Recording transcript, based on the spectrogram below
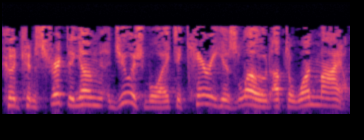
could constrict a young Jewish boy to carry his load up to one mile.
